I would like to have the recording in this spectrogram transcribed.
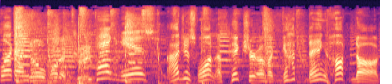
Like I know what a drink? peg is. I just want a picture of a goddamn hot dog.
